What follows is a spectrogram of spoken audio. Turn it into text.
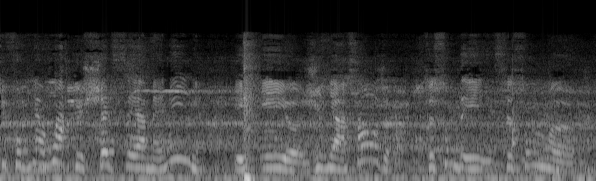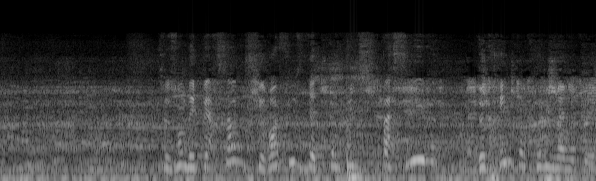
il faut bien voir que Chelsea Manning et, et, Julien Assange, ce sont des, ce sont, ce sont des personnes qui refusent d'être complices passives de crimes contre l'humanité.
